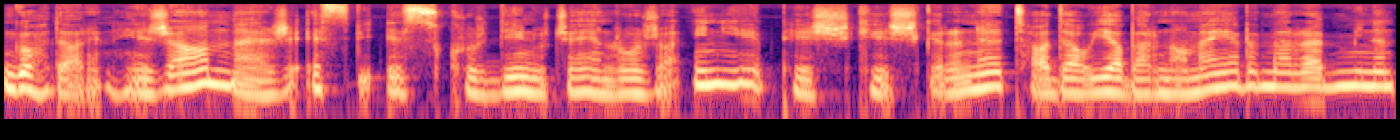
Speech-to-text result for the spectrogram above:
گهدارن هیجام مرج اس بی اس کردین و چین روژا اینی پیشکش کرنه تا داویا برنامه به من بینن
